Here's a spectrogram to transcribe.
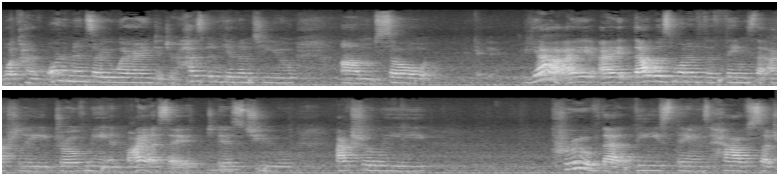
what kind of ornaments are you wearing? Did your husband give them to you? Um, so, yeah, I, I that was one of the things that actually drove me in my essay is to actually prove that these things have such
